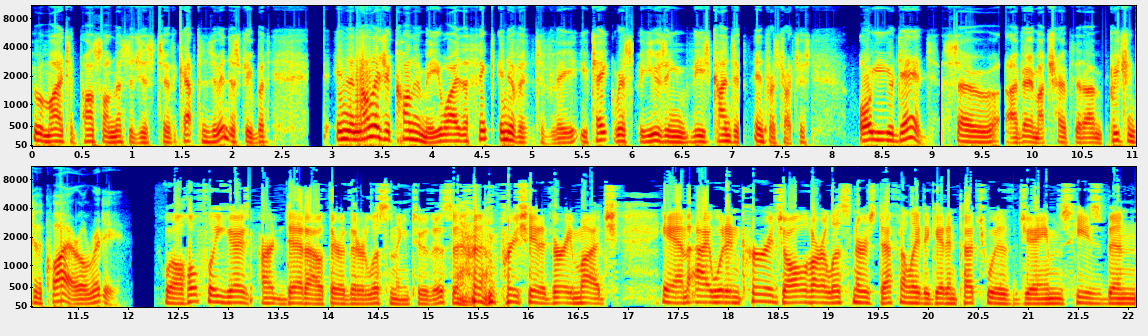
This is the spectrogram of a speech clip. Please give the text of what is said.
who am I to pass on messages to the captains of industry? But in the knowledge economy, you either think innovatively, you take risks for using these kinds of infrastructures, or you're dead. So I very much hope that I'm preaching to the choir already. Well, hopefully you guys aren't dead out there that are listening to this. I appreciate it very much. And I would encourage all of our listeners definitely to get in touch with James. He's been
